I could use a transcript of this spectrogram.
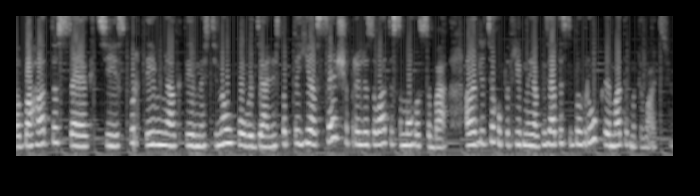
е, багато секцій, спортивні активності, наукова діяльність. Тобто є все, щоб реалізувати самого себе. Але для цього потрібно як взяти себе в руки і мати мотивацію.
